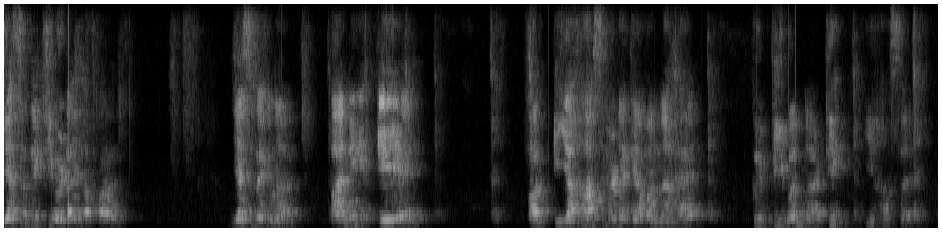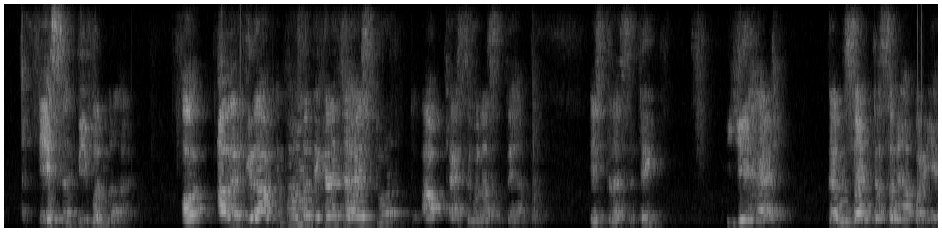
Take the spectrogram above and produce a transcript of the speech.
जैसे देखिए बेटा यहाँ पर, जैसे देखना है। यानी ए और यहाँ से बेटा क्या बनना है? कोई बी बनना है, ठीक? यहाँ से ए से बी बनना है। और अगर ग्राफ के फॉर्म में देखना चाहे इसको तो आप ऐसे बना सकते हैं। इस तरह से, ठीक? ये है कंसंट्रेशन यहाँ पर ये।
